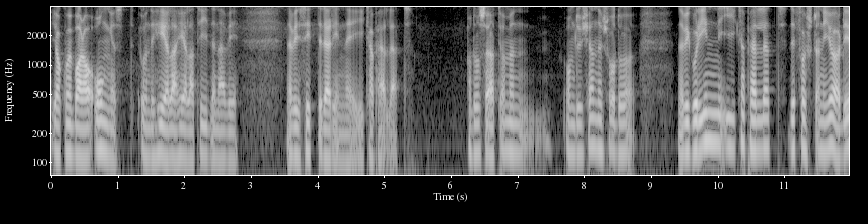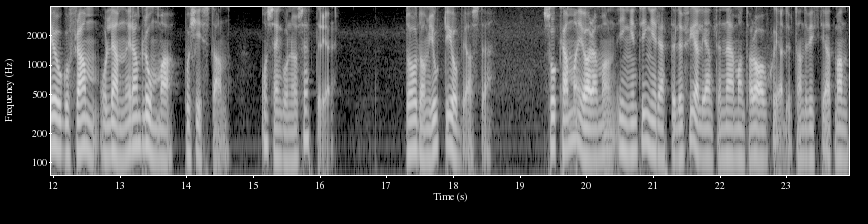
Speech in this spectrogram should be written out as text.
jag kommer bara ha ångest under hela, hela tiden när vi, när vi sitter där inne i kapellet. Och då sa jag att, ja men om du känner så då, när vi går in i kapellet, det första ni gör det är att gå fram och lämna er blomma på kistan och sen går ni och sätter er. Då har de gjort det jobbigaste. Så kan man göra. Man, ingenting är rätt eller fel egentligen när man tar avsked. Utan det viktiga är att man,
